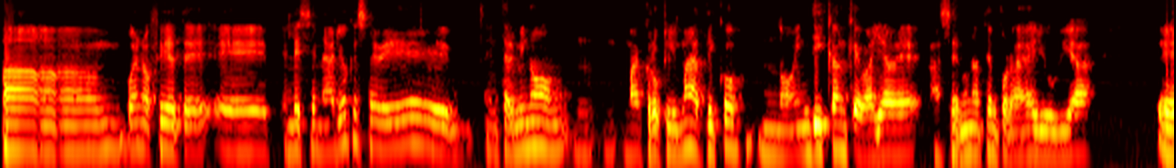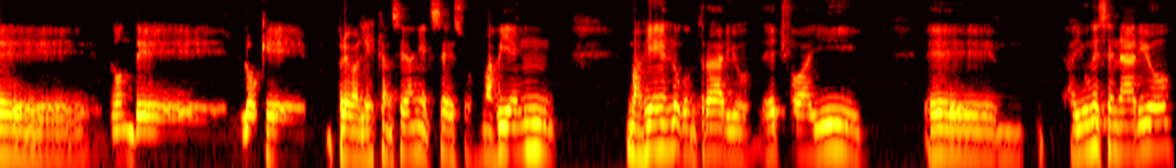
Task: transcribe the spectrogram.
Ah, bueno, fíjate, eh, el escenario que se ve en términos macroclimáticos no indican que vaya a ser una temporada de lluvia eh, donde lo que prevalezcan sean excesos. Más bien, más bien es lo contrario. De hecho, hay, eh, hay un escenario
